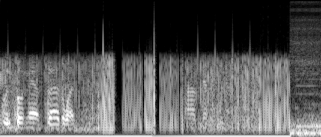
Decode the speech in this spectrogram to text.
Vous tournez un peu à droite. Ah merci.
